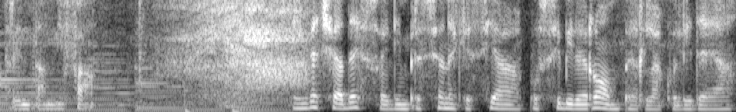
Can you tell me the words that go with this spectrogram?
30 anni fa. Invece adesso hai l'impressione che sia possibile romperla quell'idea.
